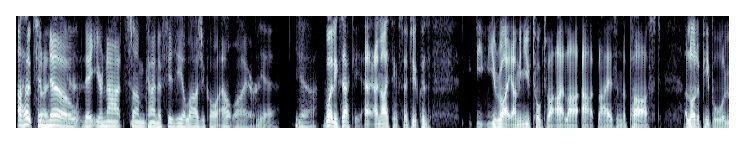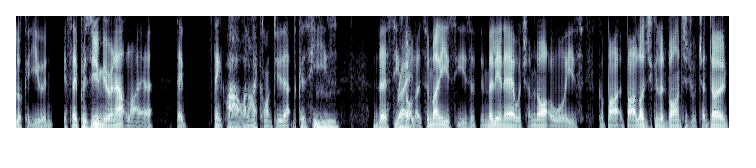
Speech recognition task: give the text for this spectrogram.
I hope to so. know that you're not some kind of physiological outlier. Yeah. yeah. Yeah. Well, exactly, and I think so too. Because you're right. I mean, you've talked about outli- outliers in the past. A lot of people will look at you, and if they presume you're an outlier, they think, "Oh, well, I can't do that because he's." This he's got loads of money. He's, he's a millionaire, which I'm not, or he's got bi- biological advantage, which I don't.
